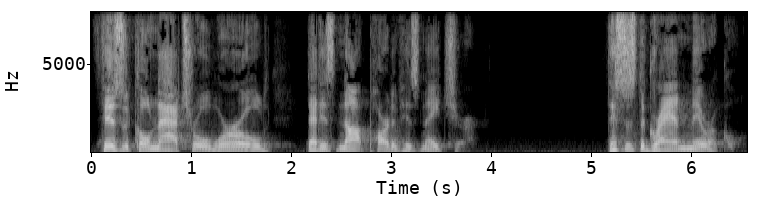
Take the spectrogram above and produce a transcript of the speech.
physical natural world that is not part of his nature. This is the grand miracle.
